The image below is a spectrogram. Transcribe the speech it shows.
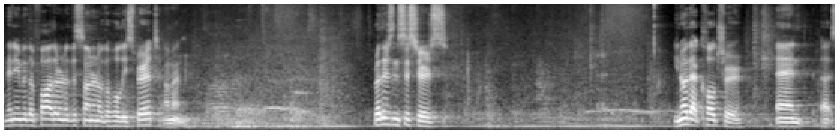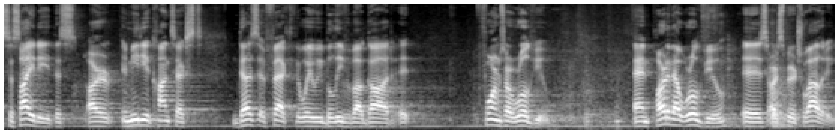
In the name of the Father, and of the Son, and of the Holy Spirit. Amen. Brothers and sisters, you know that culture and uh, society, this, our immediate context, does affect the way we believe about God. It forms our worldview. And part of that worldview is our spirituality.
